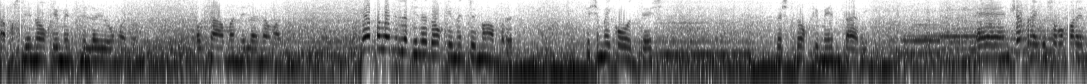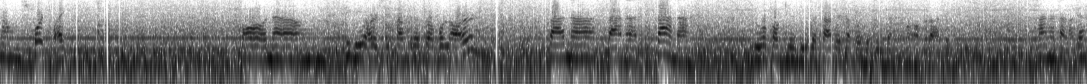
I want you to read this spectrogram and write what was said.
Tapos dinocument nila yung ano, pagsama nila ng ano. Kaya pala nila dinodocument yung mga brad. Kasi may contest. Best documentary. And syempre, gusto ko pa rin ng sport bike. Gusto ko ng CBR 600 RR. Sana, sana, sana lumapag yun dito sa atin sa Pilipinas mga brother. Sana talaga.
